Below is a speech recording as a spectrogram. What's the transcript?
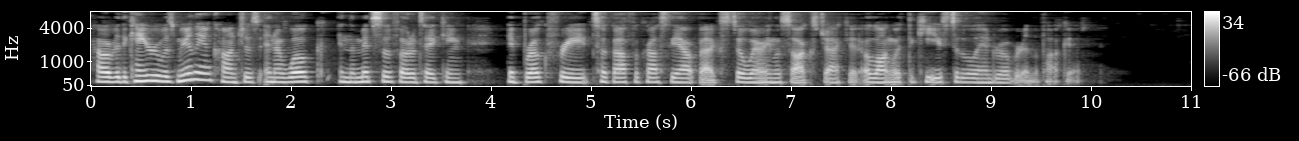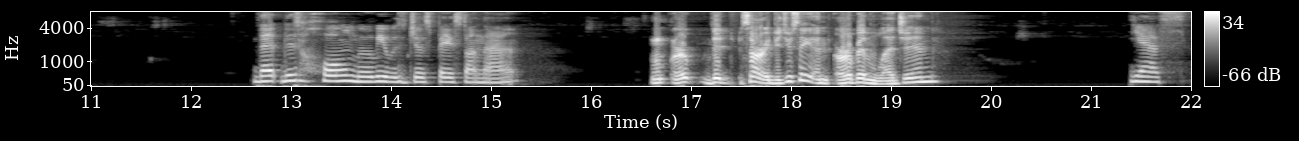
However, the kangaroo was merely unconscious and awoke in the midst of the photo taking. It broke free, took off across the outback, still wearing the socks jacket, along with the keys to the Land Rover in the pocket. That this whole movie was just based on that. Um, ur- did sorry? Did you say an urban legend? Yes.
